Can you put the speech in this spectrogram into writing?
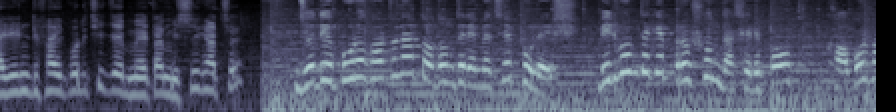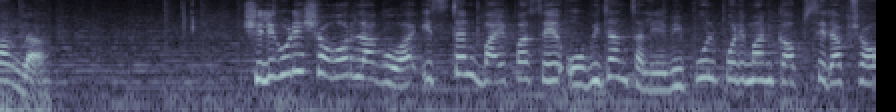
আইডেন্টিফাই করেছি যে মেয়েটা মিসিং আছে। যদিও পুরো ঘটনা তদন্তে নেমেছে পুলিশ। বীরভূম থেকে প্রসূন দাসের রিপোর্ট, খবর বাংলা। শিলিগুড়ি শহর লাগোয়া ইস্টার্ন বাইপাসে অভিযান চালিয়ে বিপুল পরিমাণ কাপ, সিরাপ সহ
